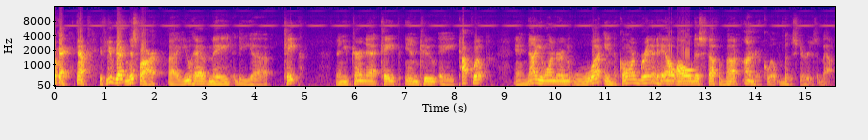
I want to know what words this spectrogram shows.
Okay, now, if you've gotten this far, uh, you have made the uh, cape, then you've turned that cape into a top quilt, and now you're wondering what in the cornbread hell all this stuff about underquilt booster is about.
